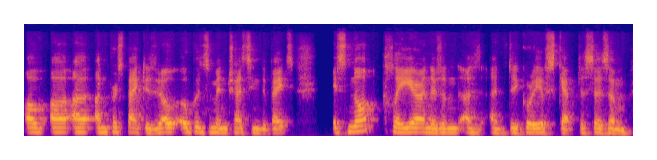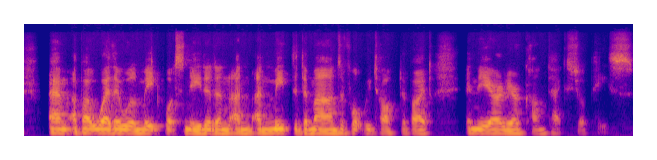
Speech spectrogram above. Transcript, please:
of uh, uh and perspectives. It opens some interesting debates. It's not clear and there's a, a degree of skepticism um, about whether we'll meet what's needed and, and, and meet the demands of what we talked about in the earlier contextual piece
